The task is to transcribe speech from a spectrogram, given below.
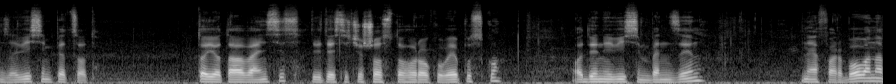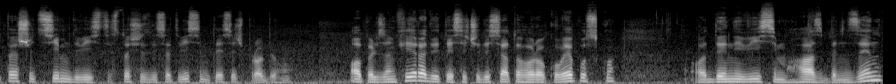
за 8500. Toyota Avensis 2006 року випуску, 1,8 бензин, не фарбована, пишуть 7200, 168 тисяч пробігу. Opel Zamfira 2010 року випуску. 1,8 газ бензин,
